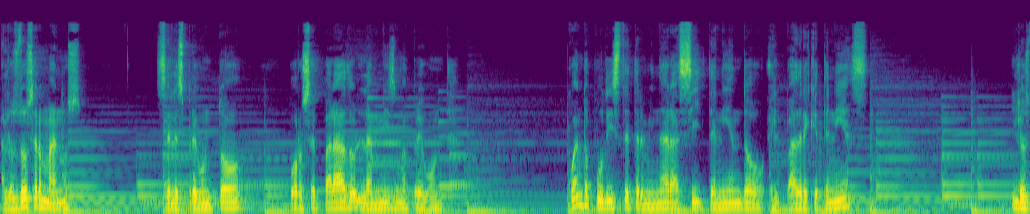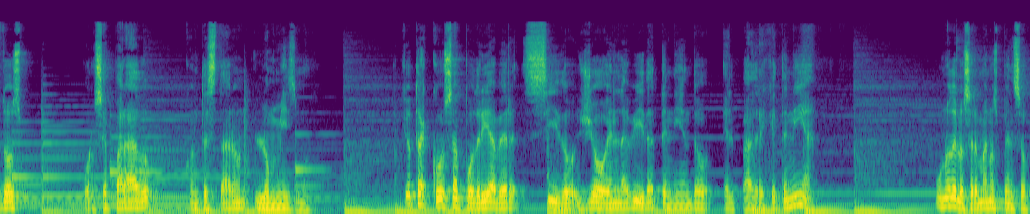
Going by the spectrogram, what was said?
A los dos hermanos se les preguntó por separado la misma pregunta. ¿Cuándo pudiste terminar así teniendo el padre que tenías? Y los dos, por separado, contestaron lo mismo. ¿Qué otra cosa podría haber sido yo en la vida teniendo el padre que tenía? Uno de los hermanos pensó,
